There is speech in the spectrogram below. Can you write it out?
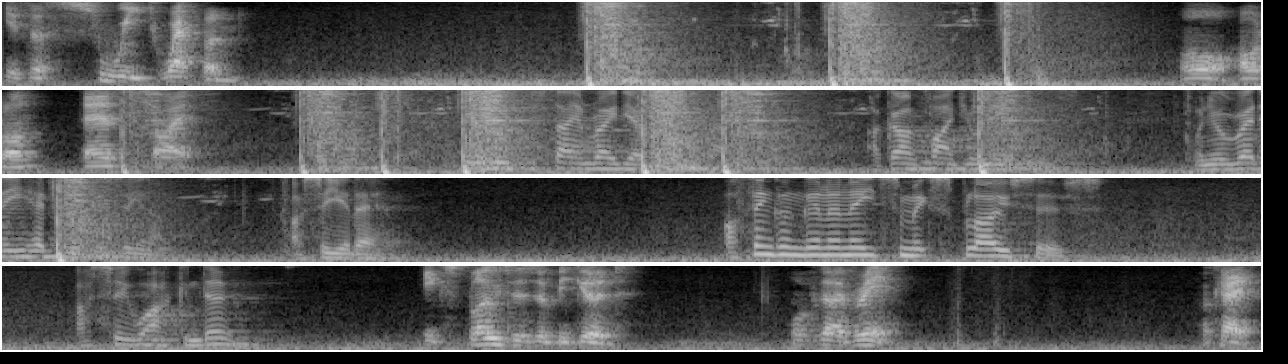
is a sweet weapon. Oh, hold on. There's the sight. You need to stay in radio contact. I'll go and find you an earpiece. When you're ready, head to the casino. I'll see you there. I think I'm gonna need some explosives. I'll see what I can do. Explosives would be good. What have we got over here? Okay,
